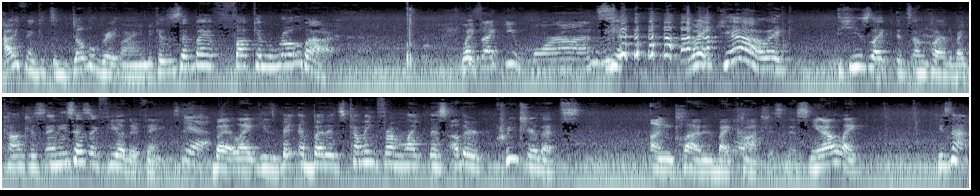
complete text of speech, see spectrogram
I think it's a double great line because it's said by a fucking robot. Like, It's like you morons. yeah, like yeah, like he's like it's unclouded by conscious, and he says a few other things. Yeah. But like he's, ba- but it's coming from like this other creature that's unclouded by consciousness. You know, like he's not.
